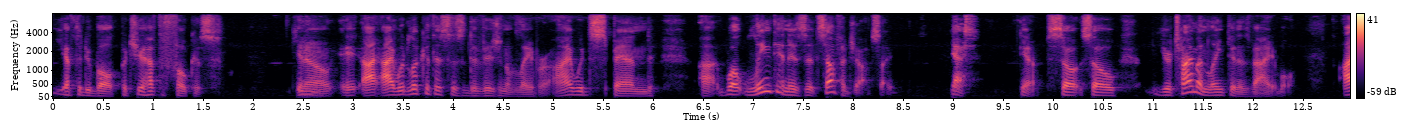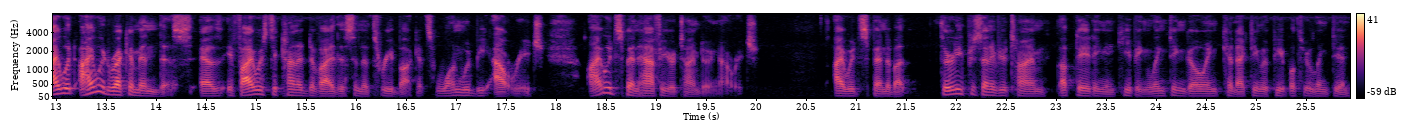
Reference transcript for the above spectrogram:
You have to do both, but you have to focus. You Mhm. know, it, I, I would look at this as a division of labor. I would spend, uh, well, LinkedIn is itself a job site. Yes. Yeah. So so your time on LinkedIn is valuable. I would I would recommend this as if I was to kind of divide this into three buckets. One would be outreach. I would spend half of your time doing outreach. I would spend about 30% of your time updating and keeping LinkedIn going, connecting with people through LinkedIn.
